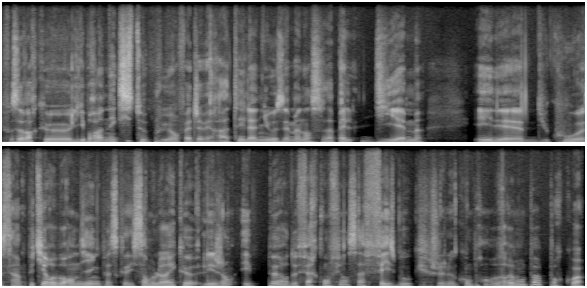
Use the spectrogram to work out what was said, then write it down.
il faut savoir que Libra n'existe plus. En fait, j'avais raté la news et maintenant ça s'appelle DM. Et euh, du coup, c'est un petit rebranding parce qu'il semblerait que les gens aient peur de faire confiance à Facebook. Je ne comprends vraiment pas pourquoi.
